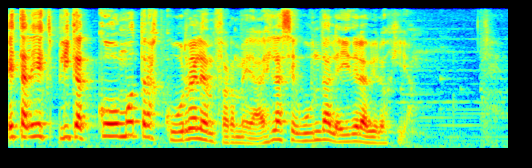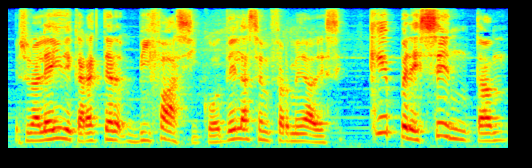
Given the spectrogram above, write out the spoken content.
Esta ley explica cómo transcurre la enfermedad. Es la segunda ley de la biología. Es una ley de carácter bifásico de las enfermedades que presentan,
